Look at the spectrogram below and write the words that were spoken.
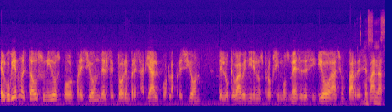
El gobierno de Estados Unidos, por presión del sector empresarial, por la presión de lo que va a venir en los próximos meses, decidió hace un par de semanas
